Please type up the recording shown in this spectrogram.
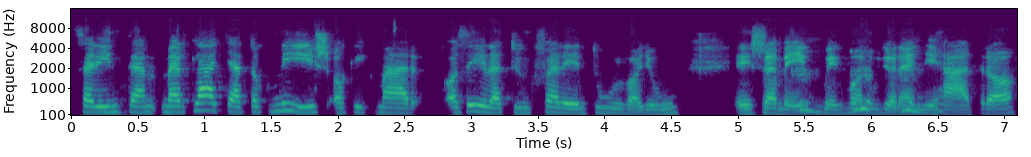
szerintem, mert látjátok mi is, akik már az életünk felén túl vagyunk, és reméljük még van ugyanennyi hátra,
